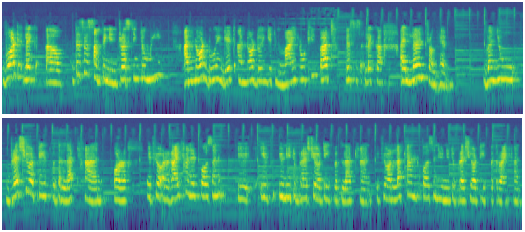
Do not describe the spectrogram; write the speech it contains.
What like uh, this is something interesting to me. I'm not doing it. I'm not doing it in my routine but this is like a, I learned from him. When you brush your teeth with the left hand or if you're a right-handed person if you need to brush your teeth with left hand. If you're left-handed person you need to brush your teeth with right hand.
